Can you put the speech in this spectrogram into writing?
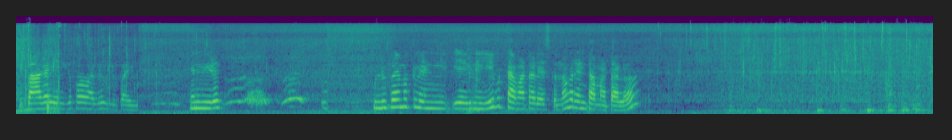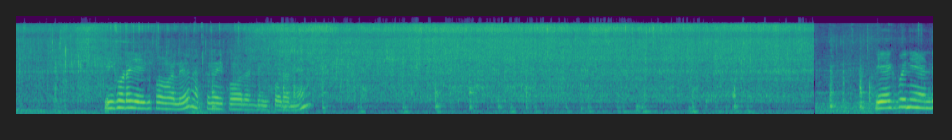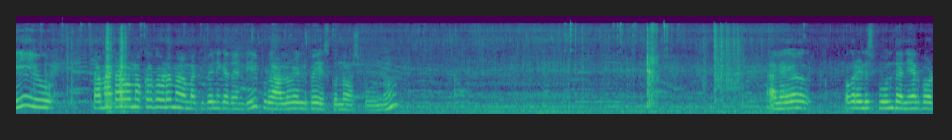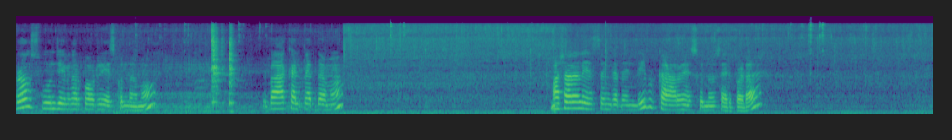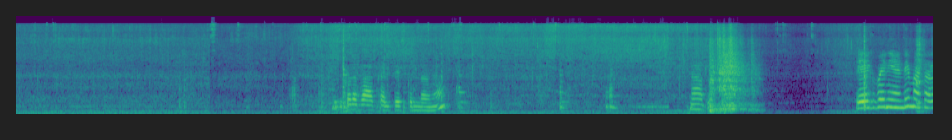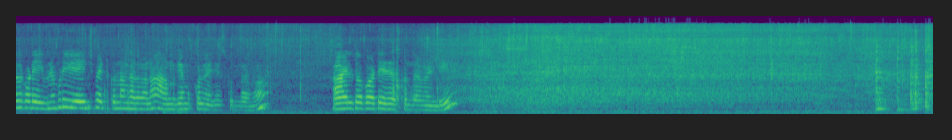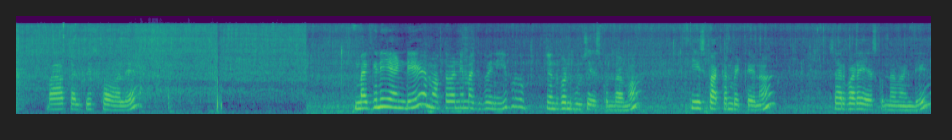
ఇవి బాగా ఎరిగిపోవాలి ఉల్లిపాయలు. నేను వీడియో ఉల్లిపాయ ముక్కలు ఎన్ని వేగినాయి ఇప్పుడు టమాటాలు వేసుకుందాం. ఒక రెండు టమాటాలు. ఇవి కూడా వేగిపోవాలి మెత్తగా అయిపోవాలండి ఇవి కూడానే. వేగిపోయినాయండి టమాటా మొక్కలు కూడా మగ్గిపోయినాయి కదండి. ఇప్పుడు అల్లం వెళ్ళిపోయి వేసుకుందాం స్పూను. అలాగే ఒక రెండు స్పూన్ ధనియాల పౌడర్ ఒక స్పూన్ జీలకర్ర పౌడర్ వేసుకుందాము. బాగా కలిపేద్దాము. మసాలాలు వేస్తాం కదండి. ఇప్పుడు కారం వేసుకుందాం సరిపడా. ఇది కూడా బాగా కలిపేసుకుందాము. నాకు వేగిపోయినాయండి. మసాలాలు కూడా వేగినప్పుడు వేయించి పెట్టుకున్నాం కదా మనం. ఆనగకాయ ముక్కలు వేసేసుకుందాము. ఆయిల్తో పాటు వేసేసుకుందామండి. బాగా కలిపేసుకోవాలి. మగ్గినాయండి మొత్తం అన్నీ మగ్గిపోయినాయి. ఇప్పుడు చింతపండు పులుసు వేసుకుందాము. తీసి పక్కన పెట్టాను. సరిపడా వేసుకుందామండి.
